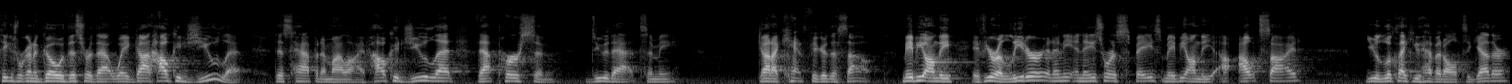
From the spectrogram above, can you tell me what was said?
things were going to go this or that way. God, how could you let this happen in my life? How could you let that person do that to me? God, I can't figure this out. Maybe on the, if you're a leader in any, in any sort of space, maybe on the outside, you look like you have it all together.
